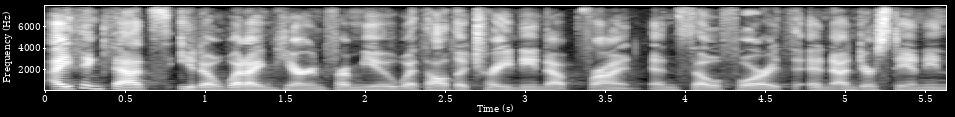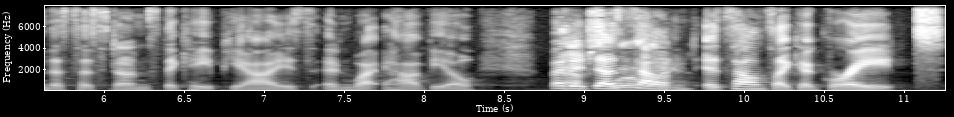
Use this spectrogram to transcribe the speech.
I think that's, you know, what I'm hearing from you with all the training up front and so forth and understanding the systems, the KPIs and what have you. But Absolutely. it does sound it sounds like a great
